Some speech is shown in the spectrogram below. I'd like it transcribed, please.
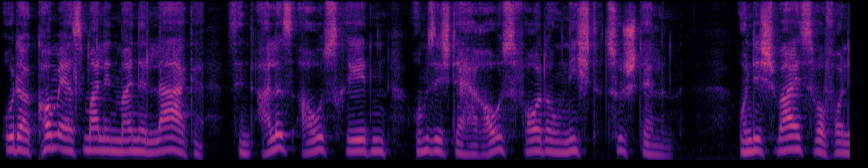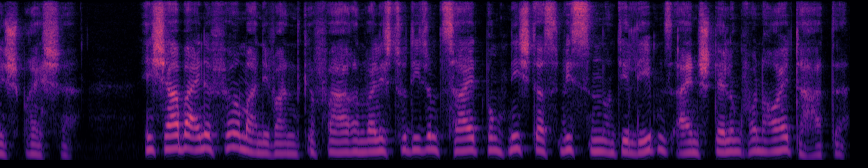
oder komm erst mal in meine Lage sind alles Ausreden, um sich der Herausforderung nicht zu stellen. Und ich weiß, wovon ich spreche. Ich habe eine Firma an die Wand gefahren, weil ich zu diesem Zeitpunkt nicht das Wissen und die Lebenseinstellung von heute hatte.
